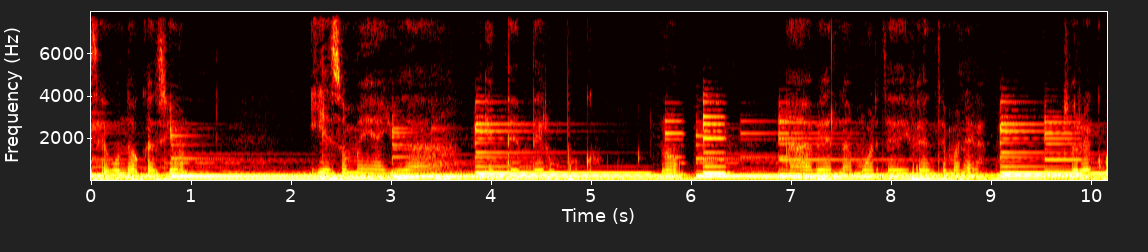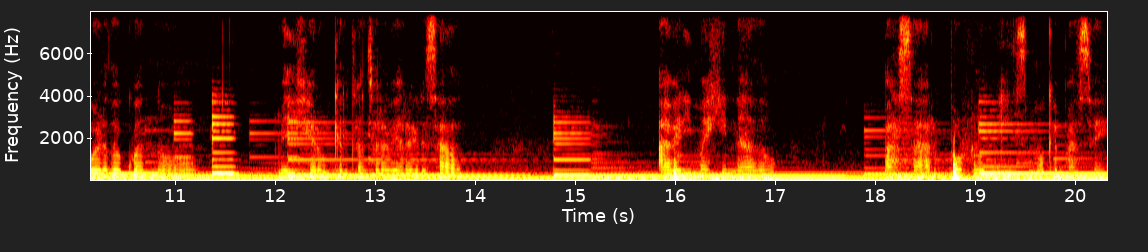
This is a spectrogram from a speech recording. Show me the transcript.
segunda ocasión y eso me ayuda pasar por lo mismo que pasé,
